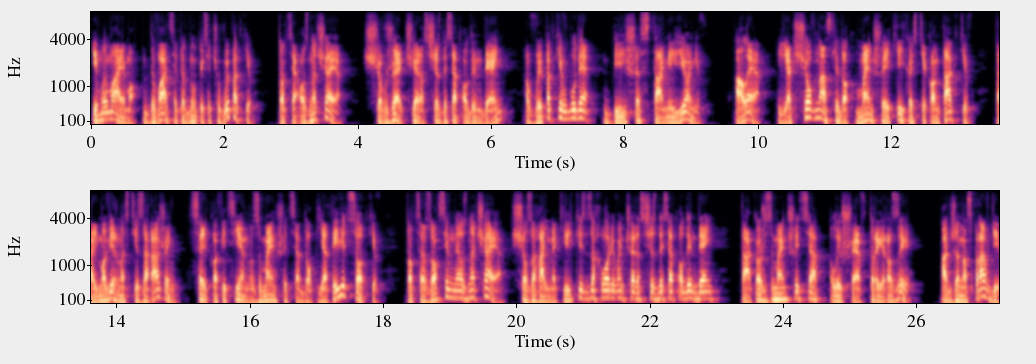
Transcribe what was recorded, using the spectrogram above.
і ми маємо 21 тисячу випадків, то це означає, що вже через 61 день випадків буде більше 100 мільйонів. Але якщо внаслідок меншої кількості контактів та ймовірності заражень цей коефіцієнт зменшиться до 5%, то це зовсім не означає, що загальна кількість захворювань через 61 день також зменшиться лише в 3 рази. Адже насправді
